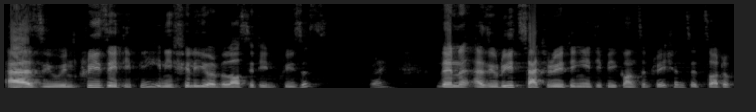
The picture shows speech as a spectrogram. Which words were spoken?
as you increase ATP initially your velocity increases right. Then as you reach saturating ATP concentrations it sort of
